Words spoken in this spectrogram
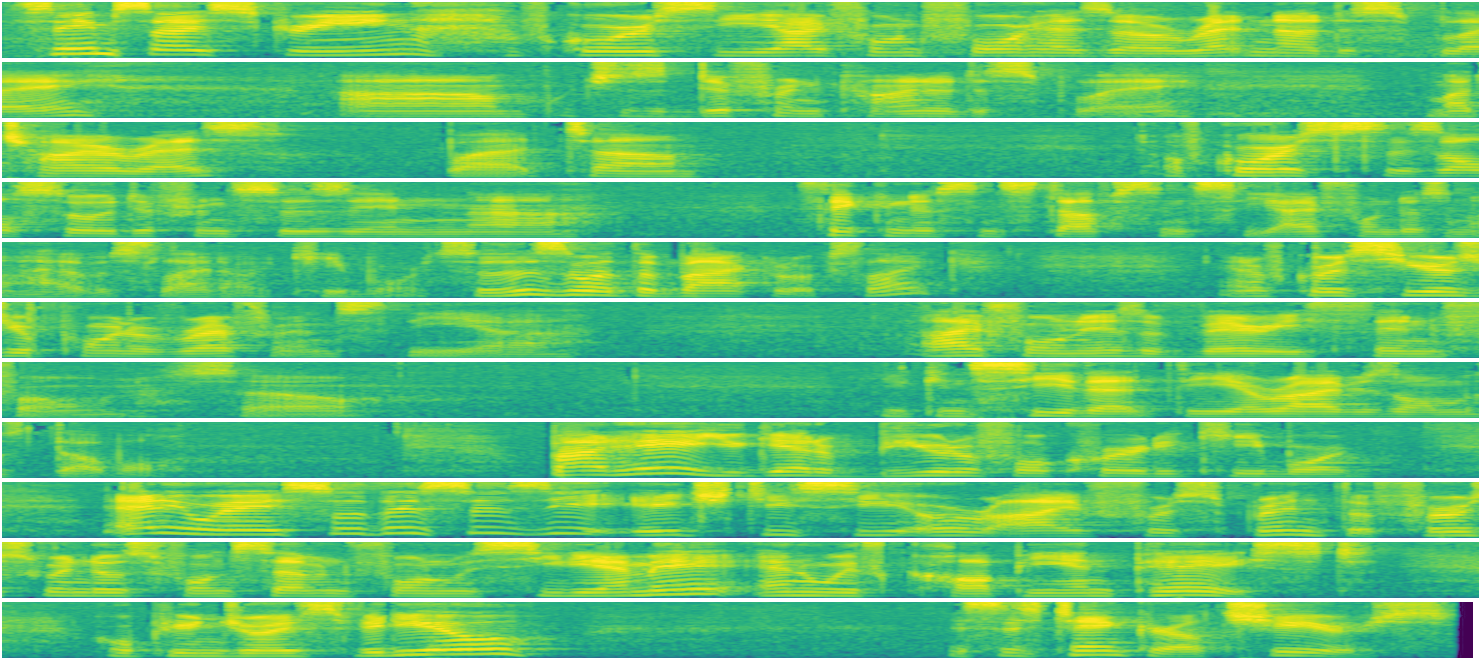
Same size screen. Of course the iPhone 4 has a Retina display, um, which is a different kind of display much higher res. But um, of course, there's also differences in uh, thickness and stuff since the iPhone does not have a slide-out keyboard. So this is what the back looks like. And of course, here's your point of reference. The uh, iPhone is a very thin phone, so you can see that the Arrive is almost double. But hey, you get a beautiful QWERTY keyboard. Anyway, so this is the HTC Arrive for Sprint, the first Windows Phone 7 phone with CDMA and with copy and paste. Hope you enjoy this video. This is Tank Girl. Cheers.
